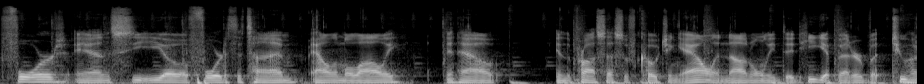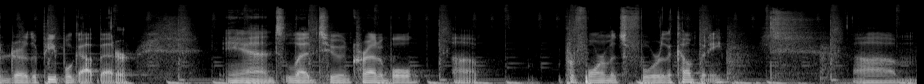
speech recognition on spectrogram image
Ford and CEO of Ford at the time, Alan Mulally, and how in the process of coaching Alan, not only did he get better, but 200 other people got better and led to incredible uh, performance for the company. Um,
